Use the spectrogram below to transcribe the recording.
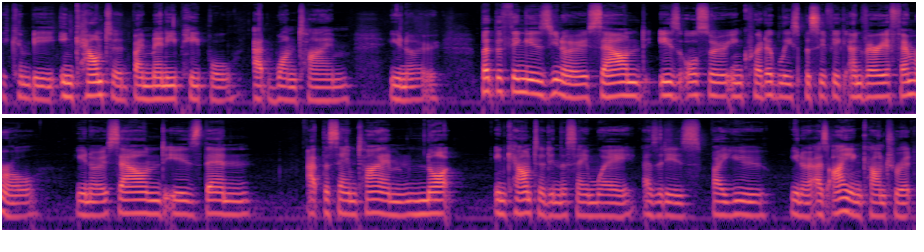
it can be encountered by many people at one time you know. But the thing is, you know, sound is also incredibly specific and very ephemeral. You know, sound is then at the same time not encountered in the same way as it is by you you know, as I encounter it.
